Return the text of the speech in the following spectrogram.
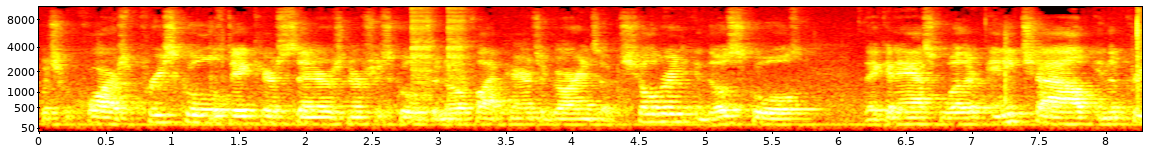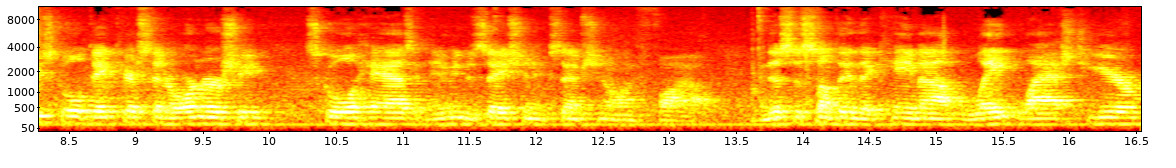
which requires preschools, daycare centers, nursery schools to notify parents or guardians of children in those schools. They can ask whether any child in the preschool, daycare center, or nursery school has an immunization exemption on file. And this is something that came out late last year,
